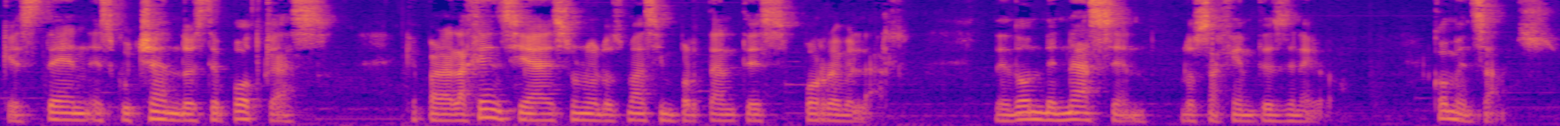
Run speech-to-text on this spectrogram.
que estén escuchando este podcast, que para la agencia es uno de los más importantes por revelar. ¿De dónde nacen los agentes de negro? Comenzamos.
